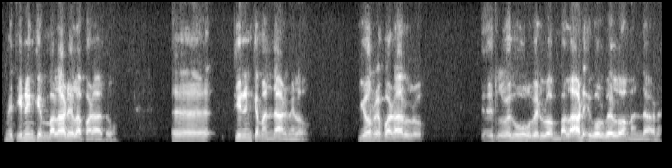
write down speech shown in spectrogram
me tienen que embalar el aparato, eh, tienen que mandármelo, yo repararlo, eh, luego volverlo a embalar y volverlo a mandar.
